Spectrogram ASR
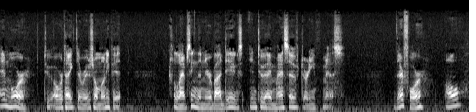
and more to overtake the original money pit, collapsing the nearby digs into a massive dirty mess. Therefore, all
